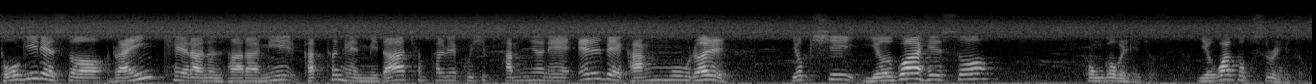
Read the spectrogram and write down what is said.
독일에서 라인케라는 사람이 같은 해입니다. 1893년에 엘베 강물을 역시 여과해서 공급을 해줬어요. 여과급수를 해줬습니다.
